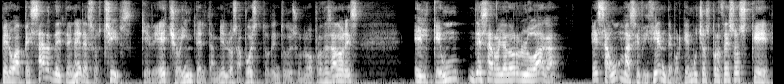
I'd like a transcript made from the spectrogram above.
Pero a pesar de tener esos chips, que de hecho Intel también los ha puesto dentro de sus nuevos procesadores, el que un desarrollador lo haga es aún más eficiente, porque hay muchos procesos que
